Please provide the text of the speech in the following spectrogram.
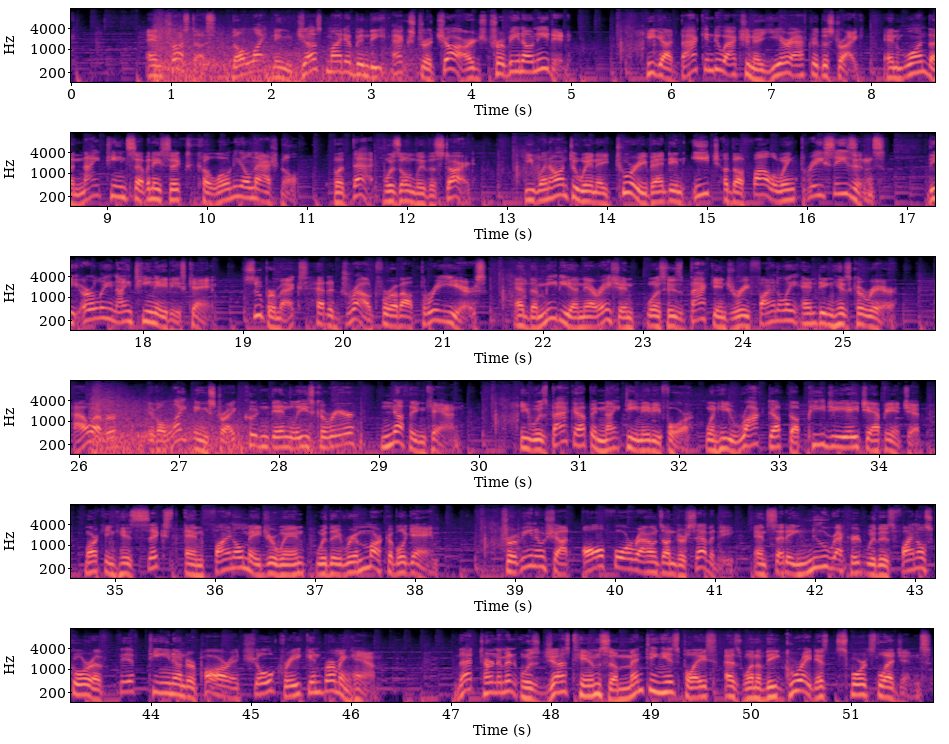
And trust us, the Lightning just might have been the extra charge Trevino needed. He got back into action a year after the strike and won the 1976 Colonial National, but that was only the start. He went on to win a tour event in each of the following three seasons. The early 1980s came, Supermex had a drought for about three years, and the media narration was his back injury finally ending his career. However, if a lightning strike couldn't end Lee's career, nothing can. He was back up in 1984 when he rocked up the PGA Championship, marking his sixth and final major win with a remarkable game. Trevino shot all four rounds under 70 and set a new record with his final score of 15 under par at Shoal Creek in Birmingham. That tournament was just him cementing his place as one of the greatest sports legends.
